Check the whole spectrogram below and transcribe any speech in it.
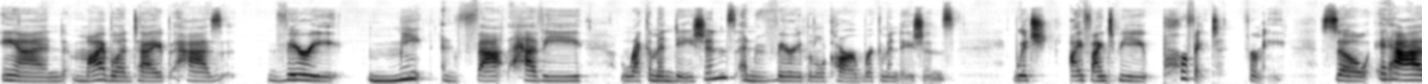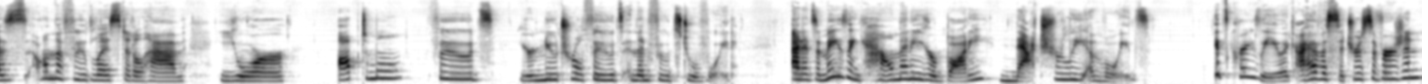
and my blood type has very meat and fat heavy recommendations and very little carb recommendations, which I find to be perfect for me. So it has on the food list, it'll have your optimal foods, your neutral foods, and then foods to avoid. And it's amazing how many your body naturally avoids. It's crazy. Like, I have a citrus aversion.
